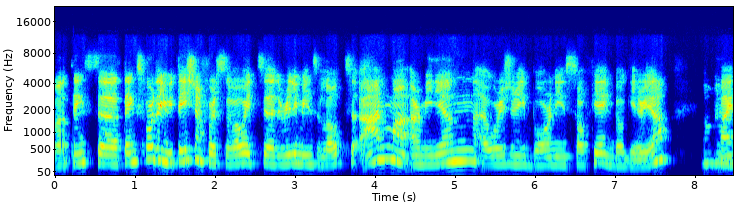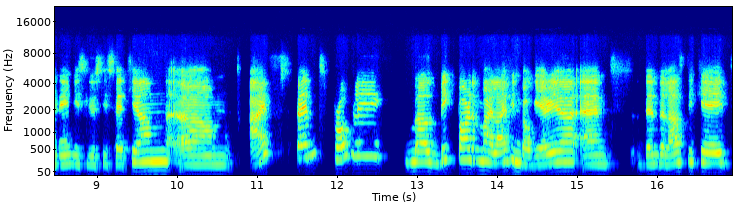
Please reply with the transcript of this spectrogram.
Well, thanks. Uh, thanks for the invitation. First of all, it uh, really means a lot. I'm uh, Armenian, originally born in Sofia in Bulgaria. Okay. My name is Lucy Setian. Um, I've spent probably well, a big part of my life in Bulgaria, and then the last decade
